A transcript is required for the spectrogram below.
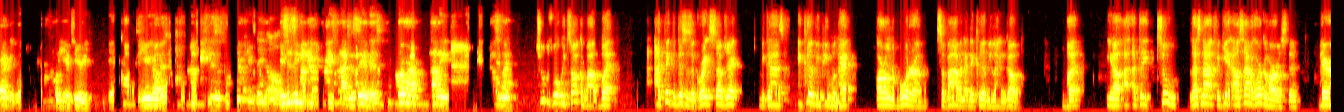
affected with a 40 year period. Yeah, you know this. This is from nephew. They don't. You should see my nephew face when I just said this. Or how they choose what we talk about. But I think that this is a great subject because it could be people that are on the border of surviving that they could be letting go. But you know, I, I think too, let's not forget outside of organ harvesting, there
